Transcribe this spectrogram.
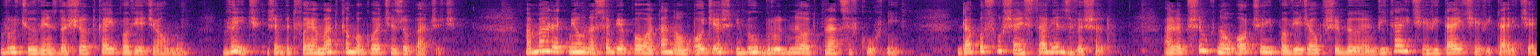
Wrócił więc do środka i powiedział mu, wyjdź, żeby twoja matka mogła cię zobaczyć. A Marek miał na sobie połataną odzież i był brudny od pracy w kuchni. Dla posłuszeństwa więc wyszedł, ale przymknął oczy i powiedział przybyłym: Witajcie, witajcie, witajcie.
